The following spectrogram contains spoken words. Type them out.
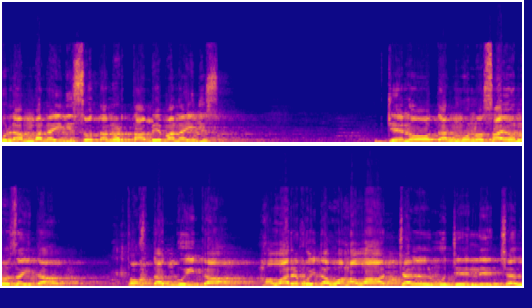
গুলাম বানাই দিস তানোর তাবে বানাই দিস যেন তান মনসায় অন যাইতা, তখতাত বইতা, হাওয়ারে কইতা ও হাওয়া, চল মুজে লে চল,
